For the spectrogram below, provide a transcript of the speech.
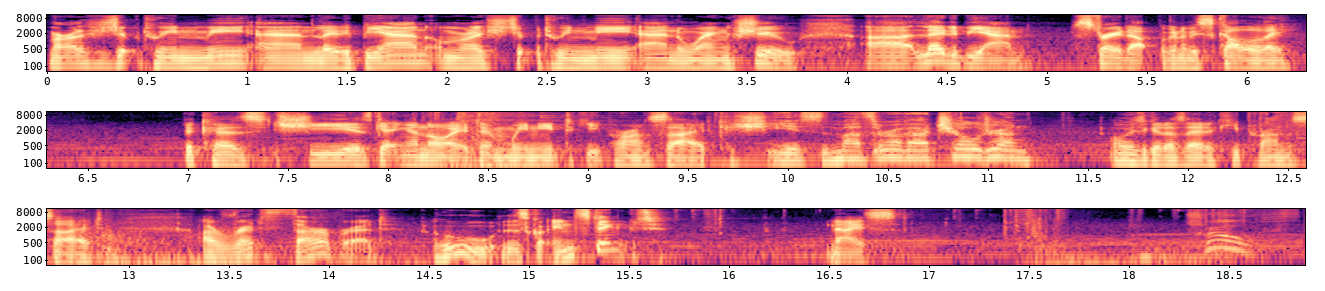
My relationship between me and Lady Bian, or my relationship between me and Wang Shu. Uh, Lady Bian, straight up, we're going to be scholarly. Because she is getting annoyed and we need to keep her on side. Because she is the mother of our children. Always a good idea to keep her on side. A red thoroughbred. Ooh, this got instinct. Nice. Truth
